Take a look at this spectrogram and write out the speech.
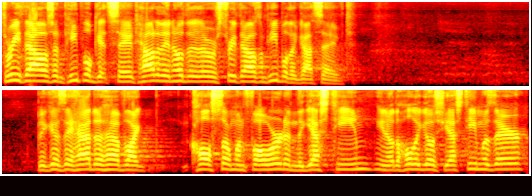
3,000 people get saved. How do they know that there was 3,000 people that got saved? Because they had to have like call someone forward and the yes team, you know, the Holy Ghost yes team was there.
